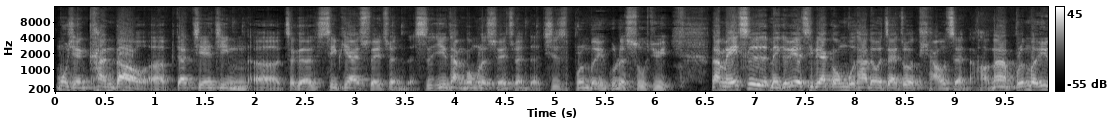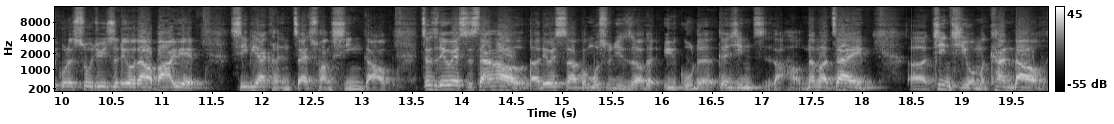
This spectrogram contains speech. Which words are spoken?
目前看到呃比较接近呃这个 CPI 水准的，实际上公布的水准的，其实是 Bloomberg 预估的数据。那每一次每个月 CPI 公布，它都会再做调整的哈。那 Bloomberg 预估的数据是六到八月 CPI 可能再创新高，这是六月十三号呃六月十号公布数据之后的预估的更新值了哈。那么在呃近期我们看到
